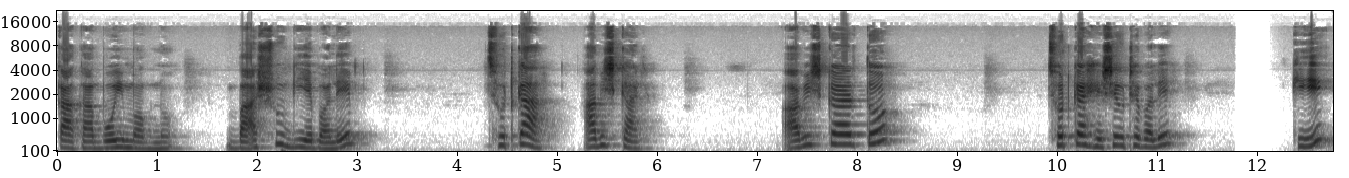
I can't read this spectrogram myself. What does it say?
কাকা বইমগ্ন বাসু গিয়ে বলে, ছোটকা, আবিষ্কার। আবিষ্কার তো? ছোটকা হেসে উঠে বলে, কি?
